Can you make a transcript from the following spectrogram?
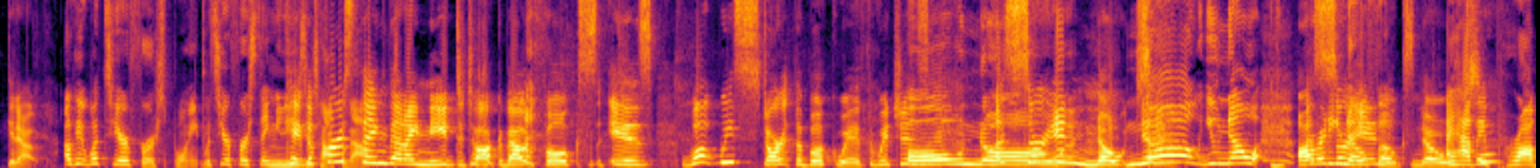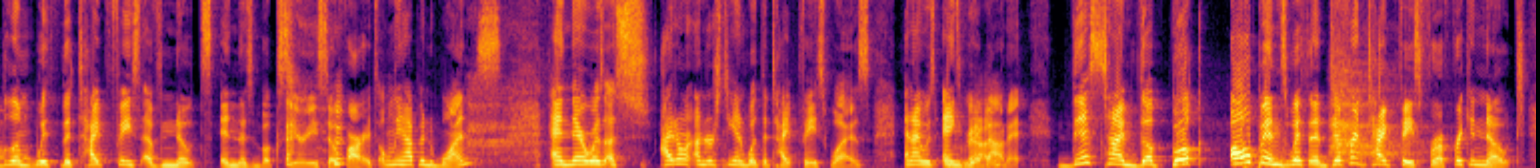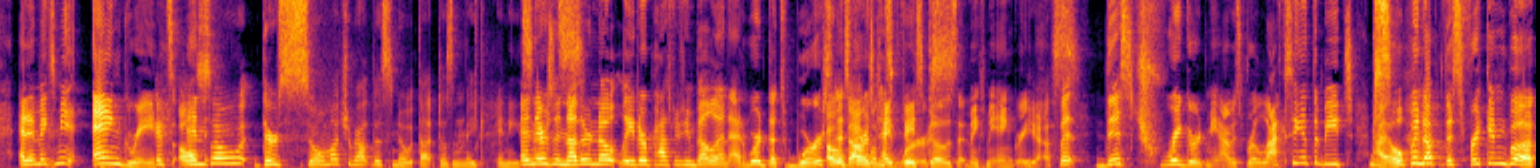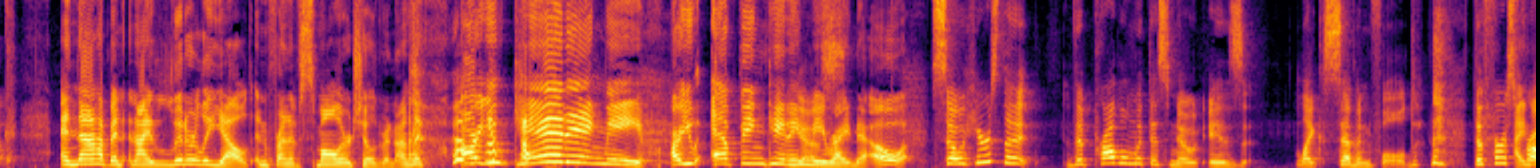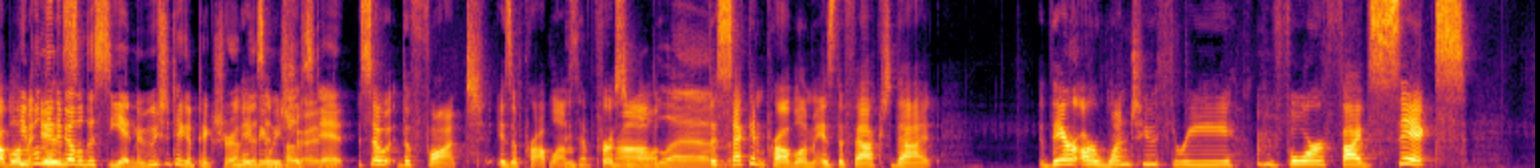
Get out. Okay, what's your first point? What's your first thing you need to talk about? Okay, the first thing that I need to talk about, folks, is what we start the book with, which is oh no. a certain note. No, you know, you already know, folks. No, I have a problem with the typeface of notes in this book series so far. it's only happened once, and there was a I don't understand what the typeface was, and I was angry about it. This time, the book opens with a different typeface for a freaking note, and it makes me angry. It's And- also there's so much about this note that doesn't make any sense. And there's another note later passed between Bella and Edward that's worse Oh, as that far as typeface worse. goes that makes me angry. Yes. But this triggered me. I was relaxing at the beach. I opened up this freaking book and that happened and I literally yelled in front of smaller children. I was like, "Are you kidding me? Are you effing kidding me right now?" So here's the the problem with this note is like sevenfold. The first I- problem people is need to be able to see it. Maybe we should take a picture of this and post should. it. So the font is a problem. It's a first of all, problem. the second problem is the fact that there are one, two, three, four, five, six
